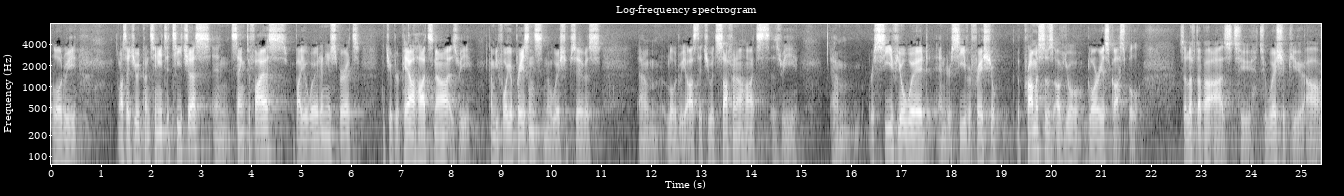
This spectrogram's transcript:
Lord, we ask that you would continue to teach us and sanctify us by your word and your spirit, that you prepare our hearts now as we come before your presence in the worship service. Um, Lord, we ask that you would soften our hearts as we um, receive your word and receive afresh your, the promises of your glorious gospel. So lift up our eyes to, to worship you, our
